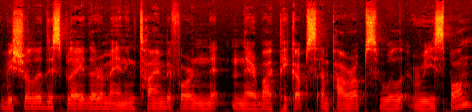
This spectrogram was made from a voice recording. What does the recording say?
Visually display the remaining time before ne nearby pickups and power-ups will respawn.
